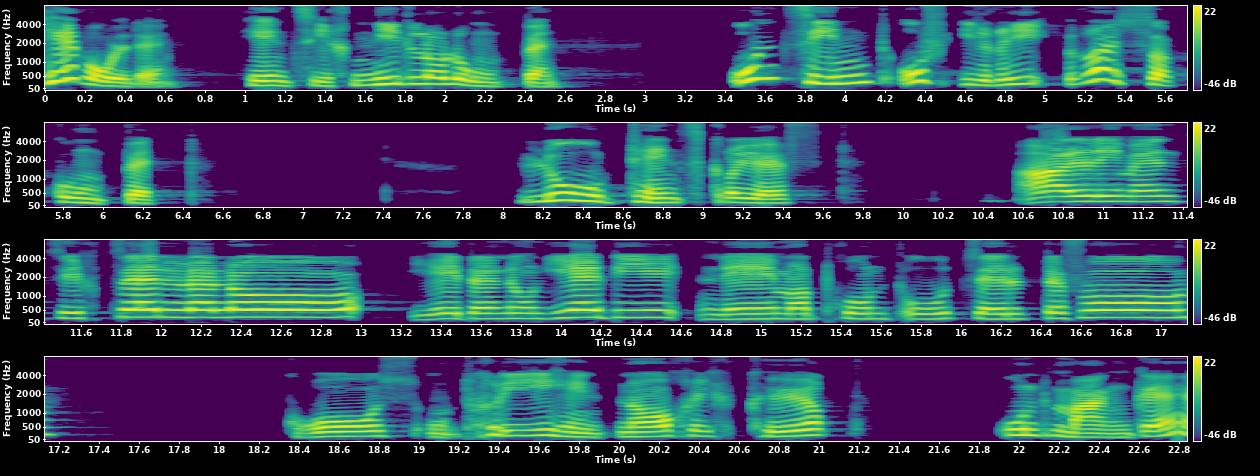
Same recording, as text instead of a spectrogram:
Die Herolde haben sich nicht lumpen und sind auf ihre Rösser gumpet. Laut haben sie gerufen. Alle müssen sich zählen lassen, jeden und jede, niemand kommt unzählt davon. Groß und klein haben die Nachricht gehört und manche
